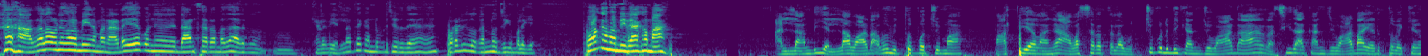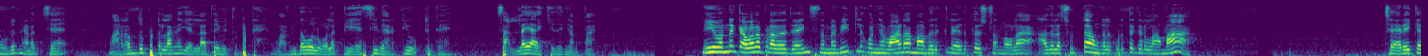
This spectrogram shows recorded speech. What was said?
அதெல்லாம் ஒண்ணு மாமி. நம்ம நடையே கொஞ்சம் டான்ஸ் ஆடுற மாதிரி தான் இருக்கும். ம், கிழவி எல்லாத்தையும் கண்டுபிடிச்சிருதேன் புரளி கண்ணு வச்சுக்க பிள்ளைக்கு போங்க மாமி வேகமா. அல்லாண்டி எல்லா வாடாவும் வித்து போச்சுமா? பாத்தியாலாங்க. அவசரத்தில் உச்சு குடும்பிக்கு அஞ்சு வாடா ரசீதாக்கு அஞ்சு வாடா எடுத்து வைக்கணும்னு நினச்சேன். மறந்து போட்டலாங்க எல்லாத்தையும் விற்றுப்பிட்டேன் வந்தவளோட பேசி விரட்டி விட்டுட்டேன். சல்லையாக்கிதுங்கப்பா. நீ ஒன்றும் கவலைப்படாத ஜெயின்ஸ். நம்ம வீட்டில் கொஞ்சம் வாடா மாவு இருக்குல்ல எடுத்து வச்சுட்டு வந்தோம்ல அதில் சுட்டு அவங்களுக்கு கொடுத்துக்கிறலாமா? சரிக்கா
